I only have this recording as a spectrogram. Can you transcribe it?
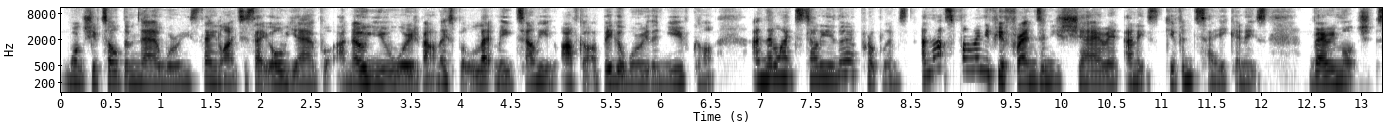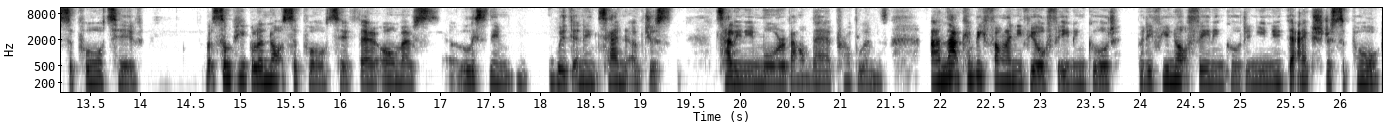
once you've told them their worries, they like to say, Oh, yeah, but I know you're worried about this, but let me tell you, I've got a bigger worry than you've got. And they like to tell you their problems. And that's fine if you're friends and you're sharing and it's give and take and it's very much supportive. But some people are not supportive. They're almost listening with an intent of just telling you more about their problems. And that can be fine if you're feeling good. But if you're not feeling good and you need that extra support,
